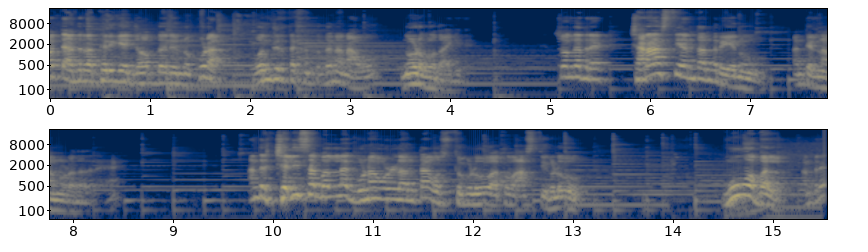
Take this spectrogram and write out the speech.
ಮತ್ತೆ ಅದರ ತೆರಿಗೆ ಜವಾಬ್ದಾರಿಯನ್ನು ಕೂಡ ಹೊಂದಿರತಕ್ಕಂಥದ್ದನ್ನ ನಾವು ನೋಡಬಹುದಾಗಿದೆ. ಸೊ ಹಂಗಂದ್ರೆ ಚರಾಸ್ತಿ ಅಂತಂದ್ರೆ ಏನು ಅಂತೇಳಿ ನಾವು ನೋಡೋದಾದ್ರೆ, ಅಂದ್ರೆ ಚಲಿಸಬಲ್ಲ ಗುಣವುಳ್ಳಂತ ವಸ್ತುಗಳು ಅಥವಾ ಆಸ್ತಿಗಳು, ಮೂವಬಲ್ ಅಂದ್ರೆ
